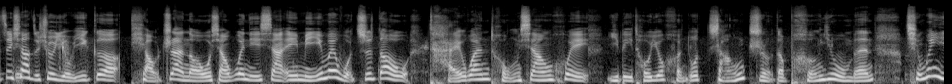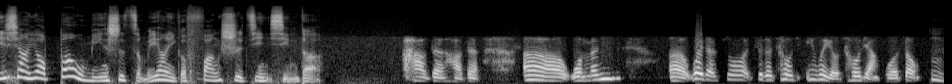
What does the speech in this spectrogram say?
这下子就有一个挑战哦。我想问一下 Amy，因为我知道台湾同乡会里头有很多长者的朋友们，请问一下，要报名是怎么样一个方式进行的？好的，好的，呃，我们。呃，为了说这个抽，因为有抽奖活动，嗯，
